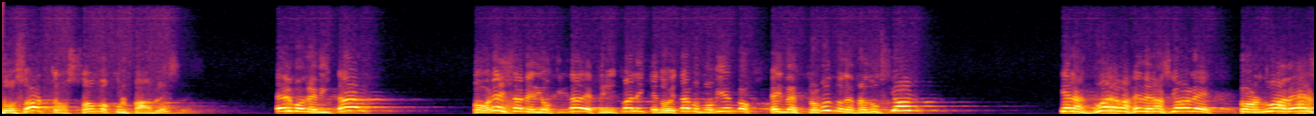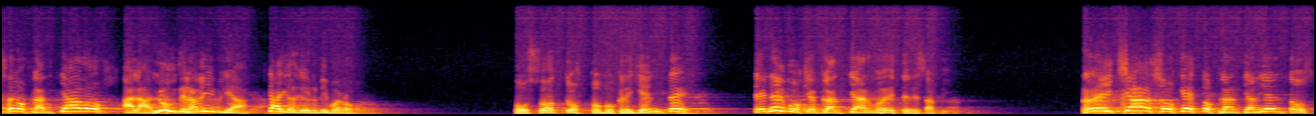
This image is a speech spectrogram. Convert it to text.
Nosotros somos culpables Hemos de evitar por esa mediocridad espiritual en que nos estamos moviendo en nuestro mundo de producción, que las nuevas generaciones, por no habérselo planteado a la luz de la Biblia, caigan en el mismo error. Nosotros como creyentes tenemos que plantearnos este desafío. Rechazo que estos planteamientos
